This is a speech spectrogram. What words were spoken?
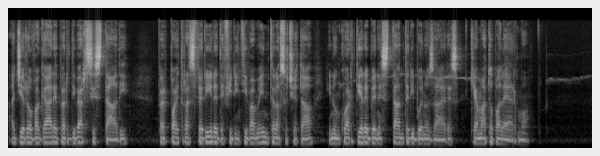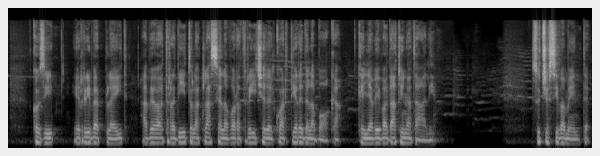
a girovagare per diversi stadi per poi trasferire definitivamente la società in un quartiere benestante di Buenos Aires chiamato Palermo. Così il River Plate aveva tradito la classe lavoratrice del quartiere della Boca che gli aveva dato i natali. Successivamente,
